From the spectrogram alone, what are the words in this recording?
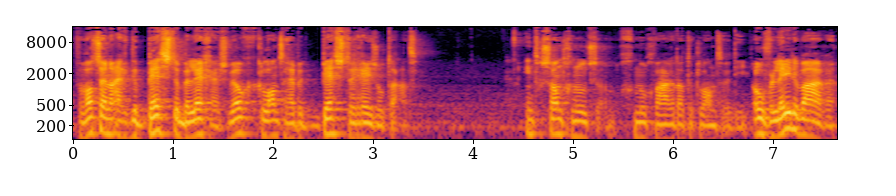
Van wat zijn nou eigenlijk de beste beleggers? Welke klanten hebben het beste resultaat? Interessant genoeg, waren dat de klanten die overleden waren,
